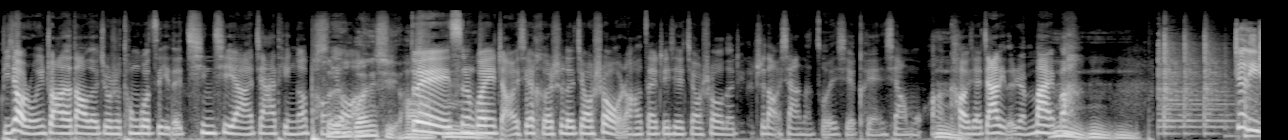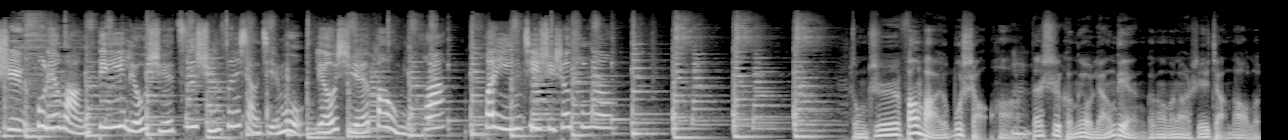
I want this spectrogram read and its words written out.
比较容易抓得到的，就是通过自己的亲戚啊、家庭啊、朋友啊，关系哈，对私人关系找一些合适的教授，然后在这些教授的这个指导下呢，做一些科研项目啊，靠一下家里的人脉嘛。嗯嗯嗯。这里是互联网第一留学咨询分享节目《留学爆米花》，欢迎继续收听哦。总之方法有不少哈，但是可能有两点，刚刚文老师也讲到了。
